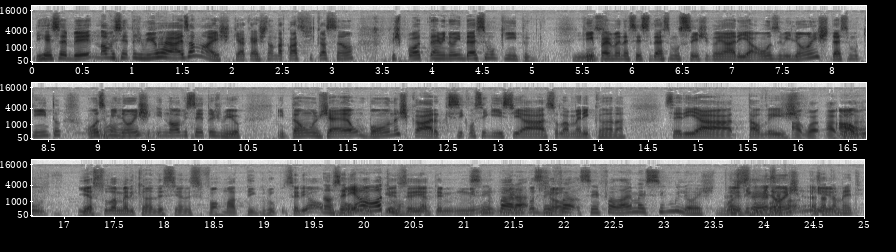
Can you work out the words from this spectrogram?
de receber 900 mil reais a mais, que é a questão da classificação, que o esporte terminou em 15º. Quem permanecesse 16 ganharia 11 milhões, 15 11 milhões e 900 mil. Então já é um bônus, claro, que se conseguisse a Sul-Americana seria talvez agora, agora, algo... E a Sul-Americana desse ano, esse formato de grupo, seria Não, seria bom, né? ótimo. seria ter mínimo, sem, parar, sem, fa sem, falar em mais 5 milhões. Né? Pois 5 é, milhões, exatamente.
